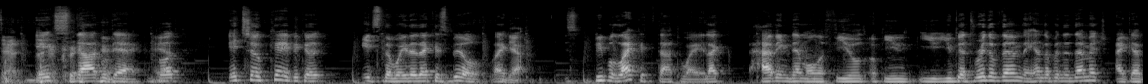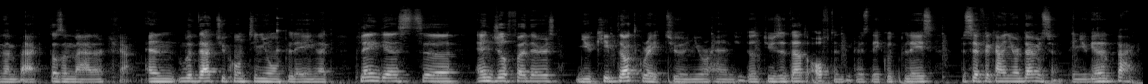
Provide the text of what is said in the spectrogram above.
that. it's that deck. Yeah. But it's okay because it's the way the deck is built. Like Yeah. people like it that way. Like having them on the field, okay, you, you, you get rid of them, they end up in the damage, I get them back. Doesn't matter. Yeah. And with that you continue on playing. Like playing against uh, Angel Feathers, you keep that grade 2 in your hand. You don't use it that often because they could place Pacifica on your damage zone, then you get it back.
